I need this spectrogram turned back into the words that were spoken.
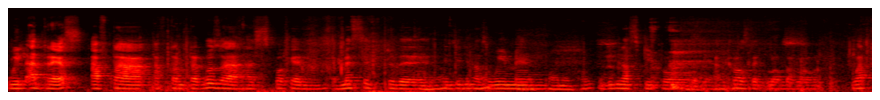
will address after after Mtaguza has spoken a message to the indigenous women, indigenous people across the globe about what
